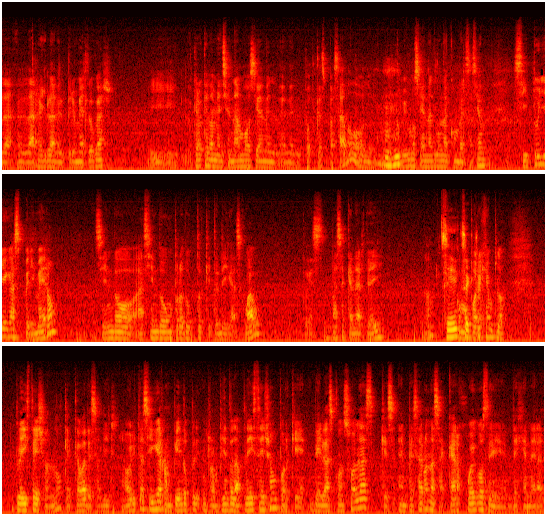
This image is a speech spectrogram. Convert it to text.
La, la regla del primer lugar. Y creo que lo mencionamos ya en el, en el podcast pasado o lo, tuvimos ya en alguna conversación. Si tú llegas primero, haciendo, haciendo un producto que tú digas, wow, pues vas a quedarte ahí. ¿no? Sí, Como exacto. por ejemplo, PlayStation, ¿no? Que acaba de salir. Ahorita sigue rompiendo, rompiendo la PlayStation porque de las consolas que empezaron a sacar juegos de, de, genera-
